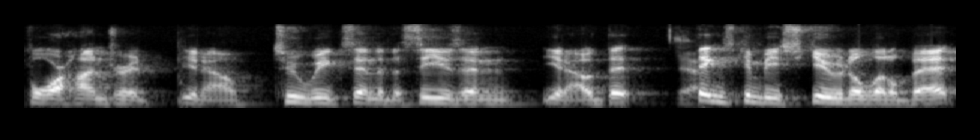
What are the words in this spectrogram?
400, you know, two weeks into the season. You know, that yeah. things can be skewed a little bit.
